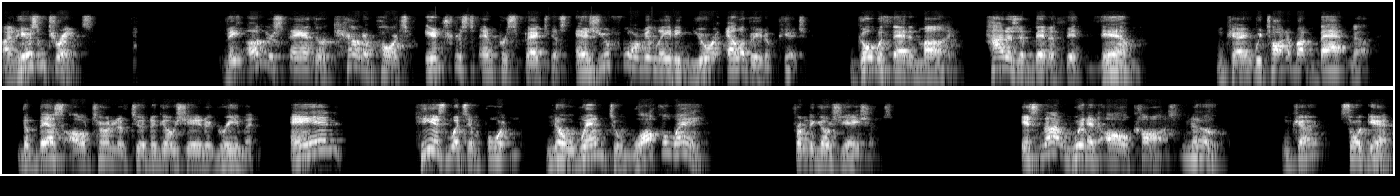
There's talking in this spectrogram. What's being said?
And here's some traits. They understand their counterparts' interests and perspectives. As you're formulating your elevator pitch, go with that in mind. How does it benefit them? Okay. We talked about BATNA, the best alternative to a negotiated agreement. And here's what's important know when to walk away from negotiations. It's not win at all costs. No. Okay. So again,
